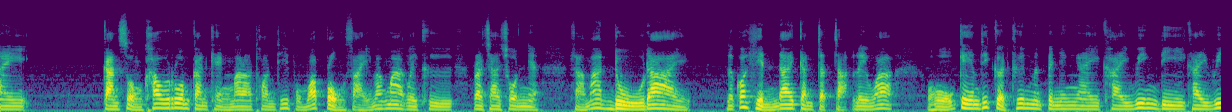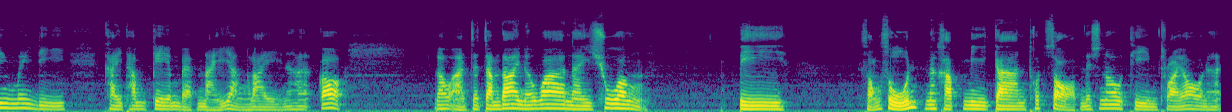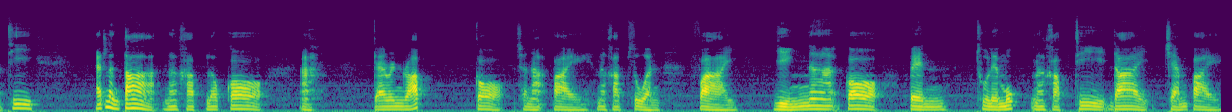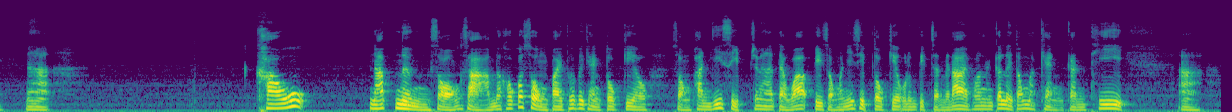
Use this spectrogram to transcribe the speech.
การส่งเข้าร่วมการแข่งมาราธอนที่ผมว่าโปร่งใสมาก ๆ เลยคือ ประชาชนเนี่ยสามารถดูได้ แล้วก็เห็นได้กันจัดจะเลยว่าโอ้โหเกมที่เกิดขึ้นมันเป็นยังไง ใครวิ่งดี ใครวิ่งไม่ดี ใครทำเกมแบบไหนอย่างไรนะฮะก็เราอาจจะจำได้นะว่าในช่วงปี 20 นะครับ มีการทดสอบ National Team Trial นะฮะที่ ตแลนตานะครับ แล้วก็อะแกเรนรับก็ชนะไปนะครับ ส่วนฝ่ายหญิงนะฮะก็เป็นทูเลมุกนะครับที่ได้แชมป์ไปนะฮะเขานับ 1 2 3 แล้วเขาก็ส่งไปเพื่อไปแข่งโตเกียว 2020 ใช่ไหมฮะแต่ว่าปี 2020 โตเกียวโอลิมปิกจัดไม่ได้ เพราะนั้นก็เลยต้องมาแข่งกันที่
